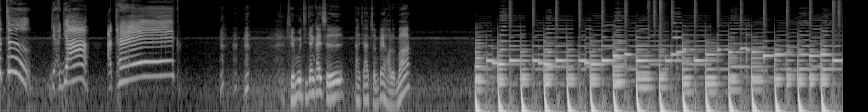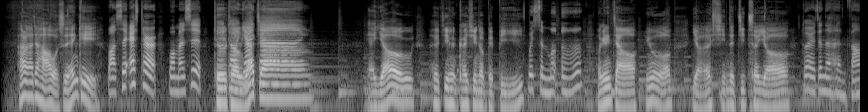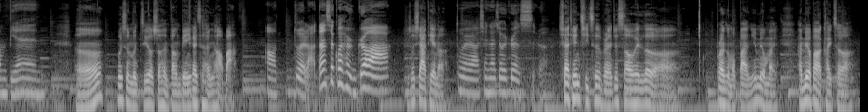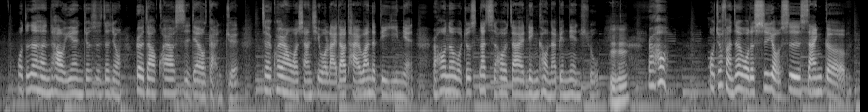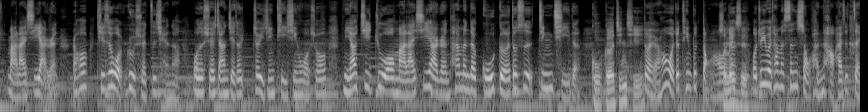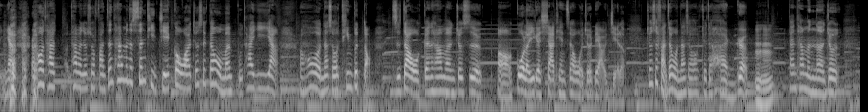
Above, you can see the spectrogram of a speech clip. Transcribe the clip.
兔兔，呀呀，attack！节目即将开始，大家准备好了吗？Hello，大家好，我是 Hanky，我是 Esther，我们是兔兔鸭酱。哎呦，最近很开心的 baby。为什么？嗯，我跟你讲哦，因为我有了新的机车哟。对，真的很方便。嗯，为什么只有说很方便？应该是很好吧？哦，对了，但是会很热啊。你说夏天啊？对啊，现在就热死了。夏天骑车本来就稍微会热啊，不然怎么办？又没有买，还没有办法开车啊。我真的很讨厌，就是这种热到快要死掉的感觉。这会让我想起我来到台湾的第一年，然后呢，我就是那时候在林口那边念书。嗯哼，然后。我就反正我的室友是三个马来西亚人，然后其实我入学之前呢，我的学长姐就就已经提醒我说，你要记住哦，马来西亚人他们的骨骼都是惊奇的，骨骼惊奇。对，然后我就听不懂哦，什么意思？我就以为他们身手很好还是怎样，然后他他们就说，反正他们的身体结构啊，就是跟我们不太一样，然后我那时候听不懂。直到我跟他们就是呃过了一个夏天之后，我就了解了。就是反正我那时候觉得很热，嗯哼，但他们呢就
